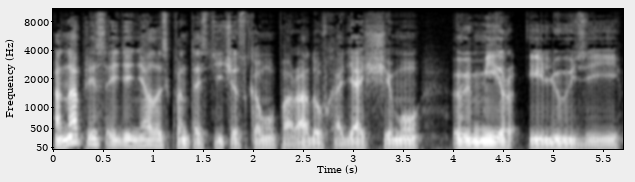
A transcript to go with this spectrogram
Она присоединялась к фантастическому параду, входящему в мир иллюзии.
